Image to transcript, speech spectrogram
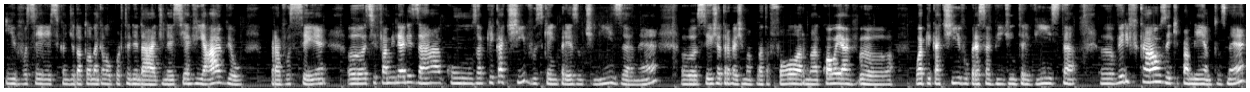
que você se candidatou naquela oportunidade, né? Se é viável para você uh, se familiarizar com os aplicativos que a empresa utiliza, né? Uh, seja através de uma plataforma, qual é a, uh, o aplicativo para essa vídeo entrevista, verificar os equipamentos, né?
